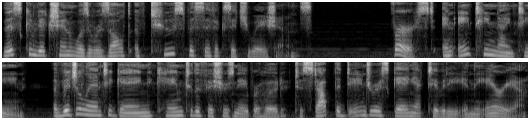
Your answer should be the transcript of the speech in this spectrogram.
This conviction was a result of two specific situations. First, in 1819, a vigilante gang came to the Fishers neighborhood to stop the dangerous gang activity in the area.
